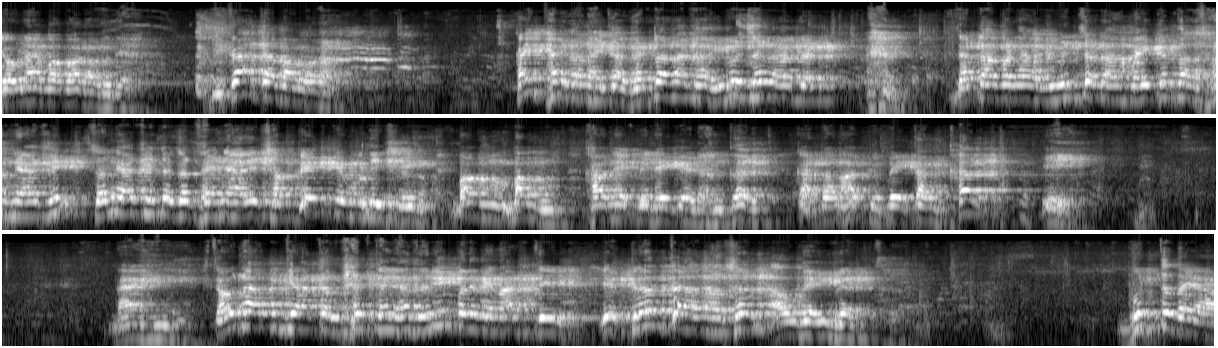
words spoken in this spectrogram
एवढ्या बाबा राहू द्या. विकायच्या बाबाला काही फायदा नाही का? घटाला का विरुद्धला दत्ता बडा विविधता मैकता संन्यासी. सन्यासी तो गथैने अरे सफेद के मुदीसी बम बम. खाने पीने के ढंकर काटाना पिपे कंखर. ए. नाही. चौदा विद्या चौसष्ट केल्या जरी पदवे नाचते एक क्रम करा नसल अवघाई व्यर्थ भूत दया.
